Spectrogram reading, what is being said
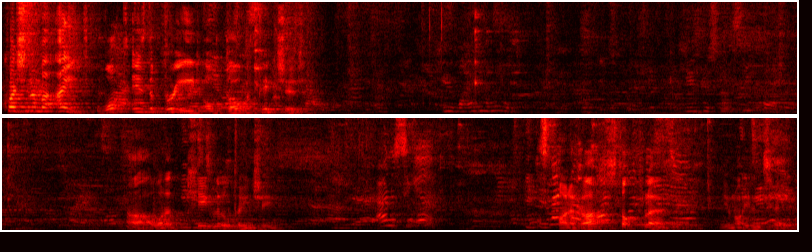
Question number eight. What is the breed of dog pictured? Oh, what a cute little poochie. I want to see it. It's like Oliver, that white stop one. flirting. You're not even two.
